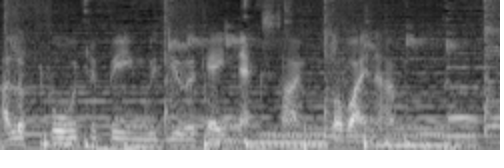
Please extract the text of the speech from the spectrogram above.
I look forward to being with you again next time. Bye bye now.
